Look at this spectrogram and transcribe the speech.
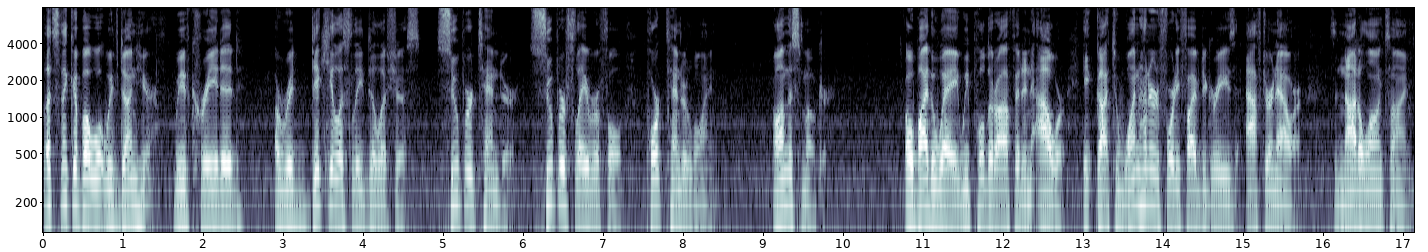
Let's think about what we've done here. We've created a ridiculously delicious, super tender, super flavorful pork tenderloin on the smoker. Oh, by the way, we pulled it off at an hour. It got to 145 degrees after an hour. It's not a long time.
